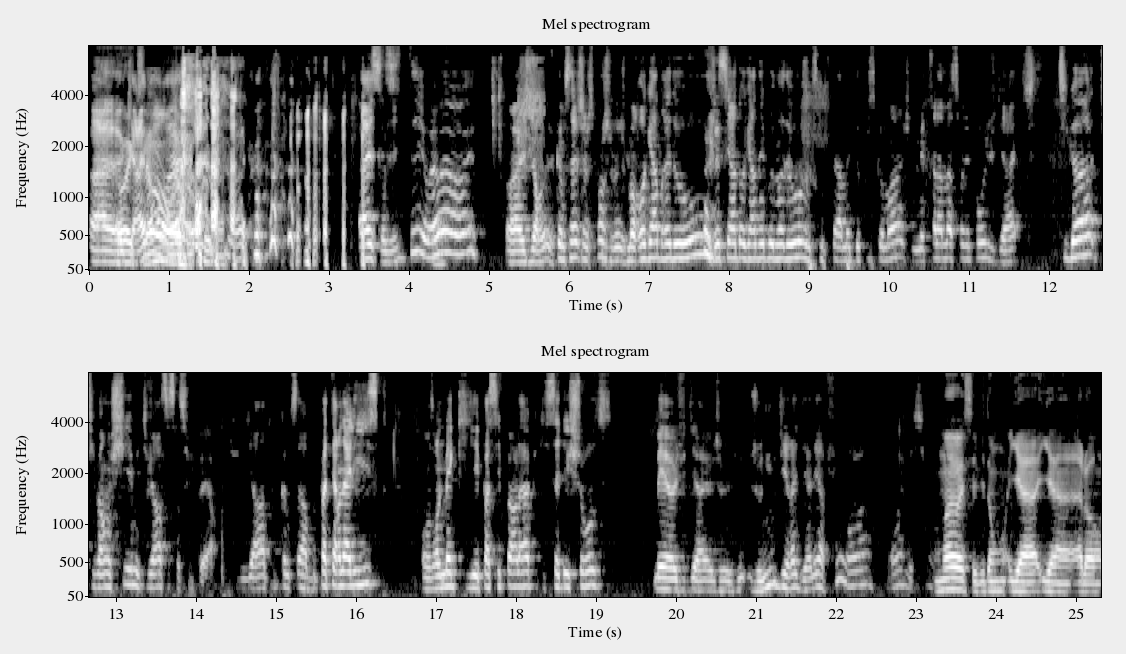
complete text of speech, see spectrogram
Ah, ouais, Carrément, ouais. ouais. sans hésiter, ouais, ouais, ouais. ouais je, comme ça, je, je pense je, je, me regarderai de haut, j'essaierai de regarder Benoît de haut, même s'il fait un mètre de plus que moi, je me mettrai la main sur l'épaule, je dirais, petit gars, tu vas en chier, mais tu verras, ça sera super. Je lui dirais un truc comme ça, un peu paternaliste, en faisant le mec qui est passé par là, puis qui sait des choses Mais euh, je, dirais, je, je- je nous dirais d'y aller à fond. Ouais, ouais, bien sûr. Ouais, ouais, c'est évident. Il y a, il y a, alors,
